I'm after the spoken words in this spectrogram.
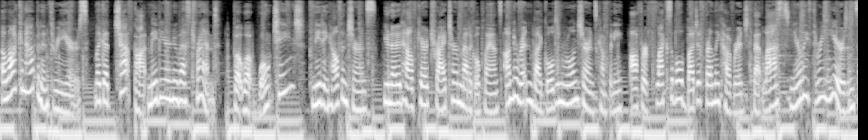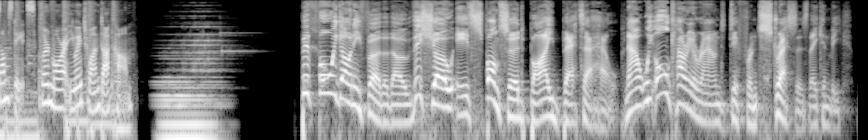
A lot can happen in three years, like a chatbot may be your new best friend. But what won't change? Needing health insurance. United Healthcare Tri Term Medical Plans, underwritten by Golden Rule Insurance Company, offer flexible, budget friendly coverage that lasts nearly three years in some states. Learn more at uh1.com. Before we go any further, though, this show is sponsored by BetterHelp. Now, we all carry around different stressors. They can be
